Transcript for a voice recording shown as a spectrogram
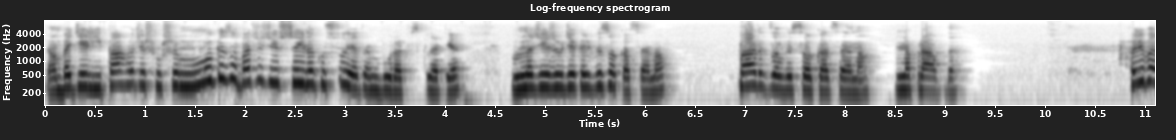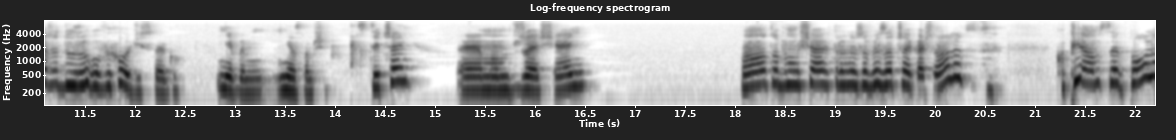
tam będzie lipa, chociaż muszę, mogę zobaczyć jeszcze ile kosztuje ten burak w sklepie. Mam nadzieję, że będzie jakaś wysoka cena. Bardzo wysoka cena. Naprawdę. Chyba, że dużo go wychodzi z tego. Nie wiem, nie znam się. Styczeń? E, mam wrzesień. No, to bym musiała trochę sobie zaczekać, no ale kupiłam sobie pole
